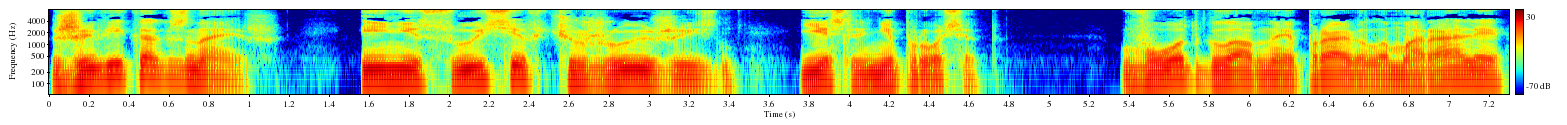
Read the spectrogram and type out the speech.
Живи как знаешь и не суйся в чужую жизнь, если не просят. Вот главное правило морали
